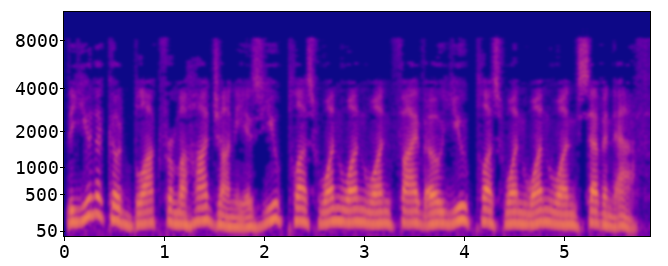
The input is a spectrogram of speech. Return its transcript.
The Unicode block for Mahajani is U plus 11150 U plus 1117F.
